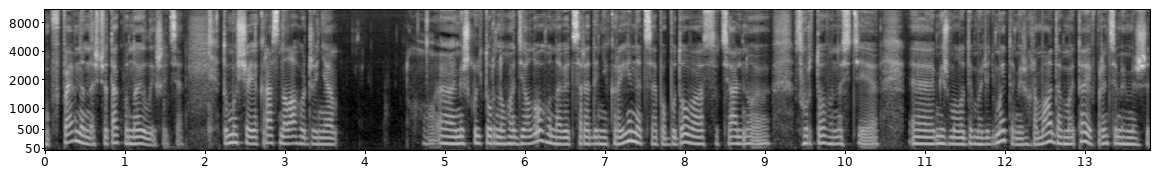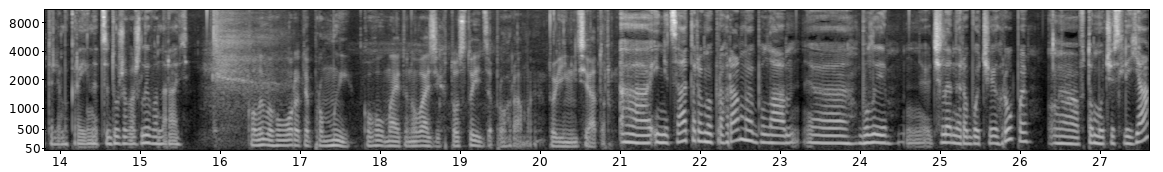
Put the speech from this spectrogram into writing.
впевнена, що так воно і лишиться. Тому що якраз налагодження. е, Міжкультурного діалогу навіть всередині країни це побудова соціальної згуртованості е, між молодими людьми та між громадами, та і в принципі між жителями країни. Це дуже важливо наразі. Коли ви говорите про ми, кого ви маєте на увазі, хто стоїть за програмою, той ініціатор? Е, Ініціаторами програми була, е, були члени робочої групи, е, в тому числі я,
